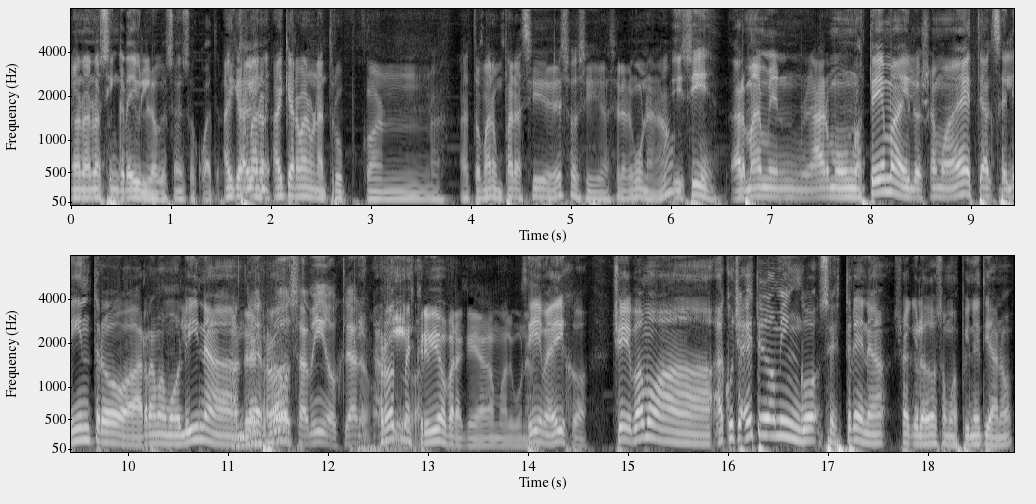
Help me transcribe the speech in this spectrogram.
No, no, no, es increíble lo que son esos cuatro. Hay que, armar, hay que armar una troupe con. a tomar un par así de esos y hacer alguna, ¿no? Y sí, armarme, un- armo unos temas y lo llamo a este, a Axel Intro, a Rama Molina, a Andrés, Andrés Roth. Dos amigos, claro. Rod amigo. me escribió para que hagamos alguna. Sí, me dijo. Che, vamos a. a escuchar, este domingo se estrena, ya que los dos somos pinetianos.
